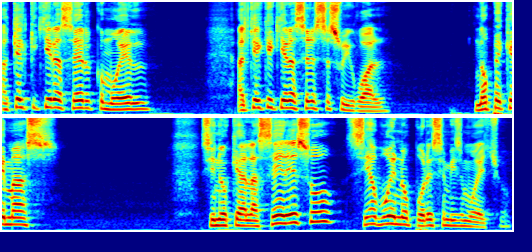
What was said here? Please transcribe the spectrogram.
aquel que quiera ser como Él, aquel que quiera hacerse su igual, no peque más, sino que al hacer eso sea bueno por ese mismo hecho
